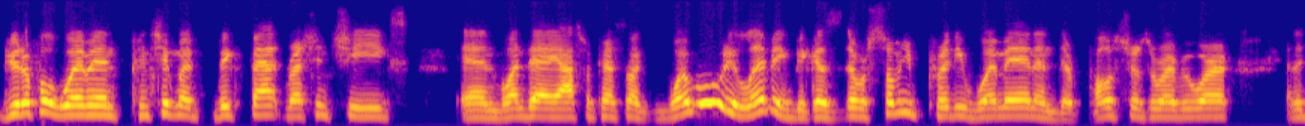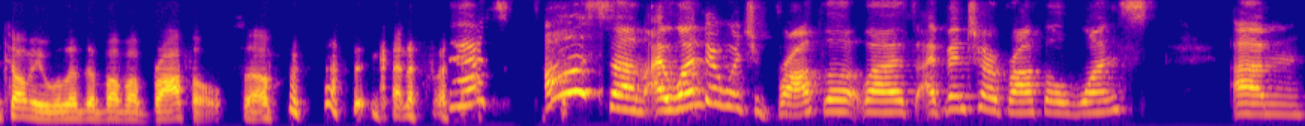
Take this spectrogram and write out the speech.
beautiful women pinching my big fat Russian cheeks and one day I asked my parents, like, where were we living? Because there were so many pretty women and their posters were everywhere. And they told me we lived above a brothel. So kind of funny. That's awesome. I wonder which brothel it was. I've been to a brothel once. Um,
